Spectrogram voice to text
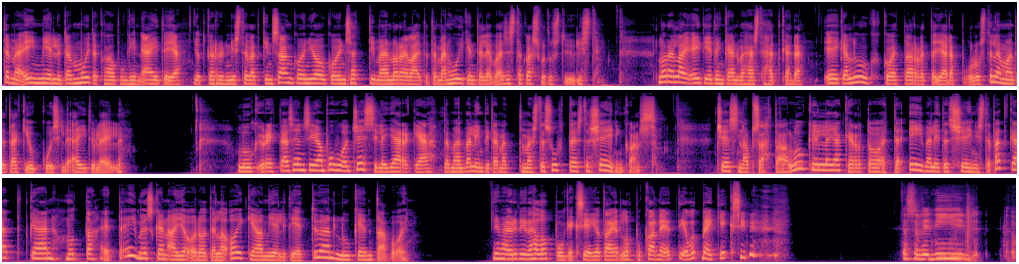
Tämä ei miellytä muita kaupungin äitejä, jotka rynnistävätkin sankoin joukoin sättimään Lorelaita tämän huikentelevaisesta kasvatustyylistä. Lorelai ei tietenkään vähästä hätkähdä, eikä Luke koe tarvetta jäädä puolustelemaan tätä kiukkuisille äityleille. Luke yrittää sen sijaan puhua Jessille järkeä tämän välinpitämättömästä suhteesta Shanein kanssa. Jess napsahtaa Lukeille ja kertoo, että ei välitä Shaneista pätkäätkään, mutta että ei myöskään aio odotella oikeaa mielitiettyään Luken tavoin. Ja mä yritin tähän loppuun keksiä jotain loppukaneettia, mutta mä en keksinyt. Tässä oli niin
